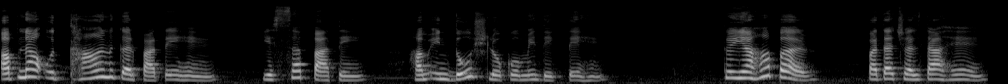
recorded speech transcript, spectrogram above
अपना उत्थान कर पाते हैं, ये सब बातें हम इन दो श्लोकों में देखते हैं। तो यहाँ पर पता चलता है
